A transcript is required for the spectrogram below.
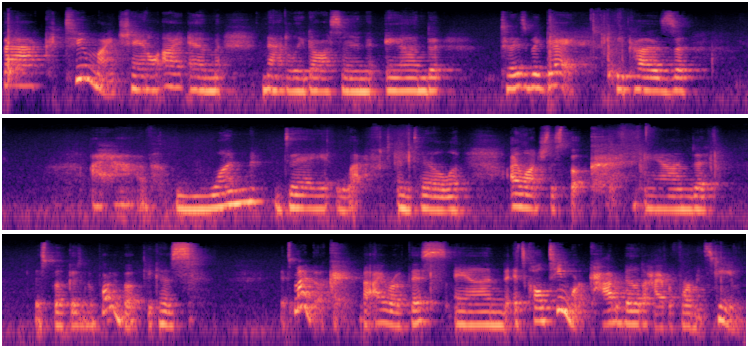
back to my channel. I am Natalie Dawson and today's a big day because I have one day left until I launch this book. And this book is an important book because it's my book. I wrote this and it's called Teamwork, How to Build a High Performance Team.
